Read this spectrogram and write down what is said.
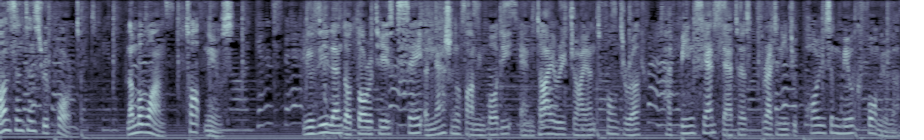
One sentence report. Number one, top news. New Zealand authorities say a national farming body and dairy giant Fonterra have been sent letters threatening to poison milk formula.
